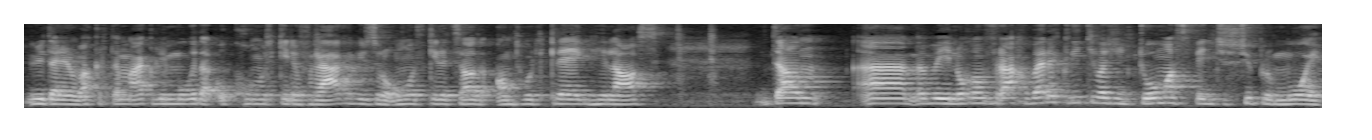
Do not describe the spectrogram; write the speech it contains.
jullie daarin wakker te maken. Jullie mogen dat ook honderd keer vragen. Jullie zullen honderd keer hetzelfde antwoord krijgen, helaas. Dan uh, hebben we hier nog een vraag. Welk liedje van Jean Thomas vind je super mooi?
